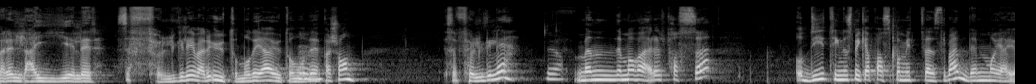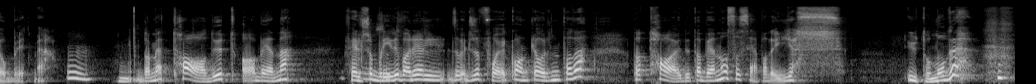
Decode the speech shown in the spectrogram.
være lei, eller Selvfølgelig være utålmodig. Jeg er utålmodig mm. person. Selvfølgelig. Ja. Men det må være passe. Og de tingene som ikke er passe på mitt venstrebein, dem må jeg jobbe litt med. Mm. Da må jeg ta det ut av benet. For ellers så, blir det bare, ellers så får jeg ikke ordentlig orden på det. Da tar jeg det ut av benet, og så ser jeg på det. Jøss! Utålmodig!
